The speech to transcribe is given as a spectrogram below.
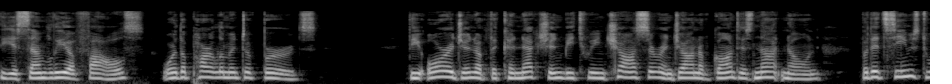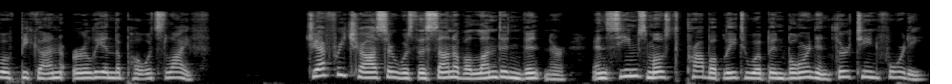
the Assembly of Fowls, or the Parliament of Birds. The origin of the connection between Chaucer and John of Gaunt is not known, but it seems to have begun early in the poet's life. Geoffrey Chaucer was the son of a London vintner, and seems most probably to have been born in 1340.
